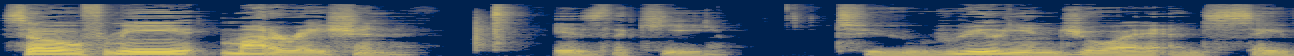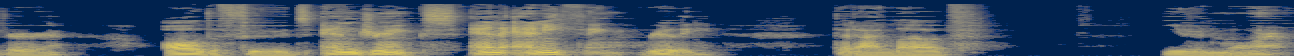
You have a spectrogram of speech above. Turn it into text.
So for me, moderation is the key to really enjoy and savor all the foods and drinks and anything really that I love even more.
